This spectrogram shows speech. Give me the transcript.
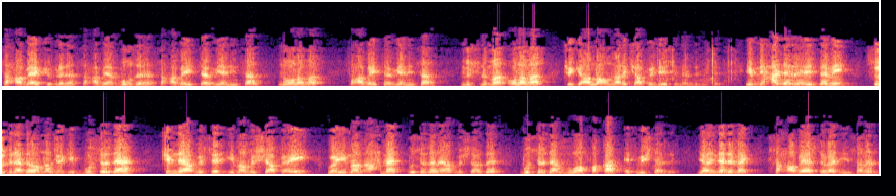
Sahabeye küfreden, sahabeye buğz eden, sahabeyi sevmeyen insan ne olamaz? Sahabeyi sevmeyen insan Müslüman olamaz. Çünkü Allah onları kafir diye isimlendirmiştir. İbn Hacer el-Heyzemi sözüne devamla diyor ki bu söze kim ne yapmıştır? İmam-ı Şafii ve İmam Ahmet bu söze ne yapmışlardır? Bu söze muvaffakat etmişlerdir. Yani ne demek? Sahabeye söven insanın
